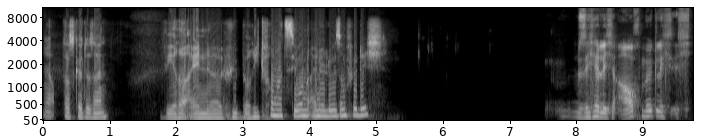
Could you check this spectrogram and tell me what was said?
Ja, das könnte sein. Wäre eine Hybridformation eine Lösung für dich? Sicherlich auch möglich. Ich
